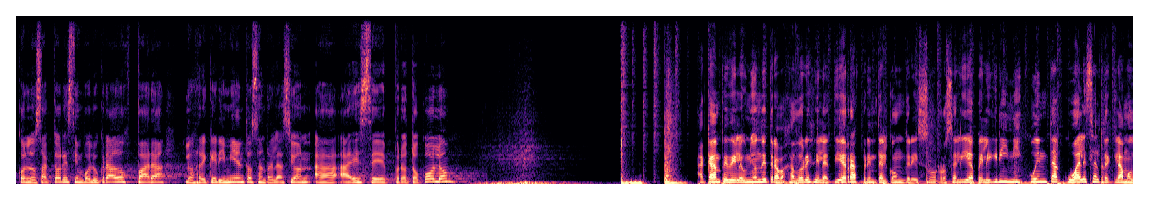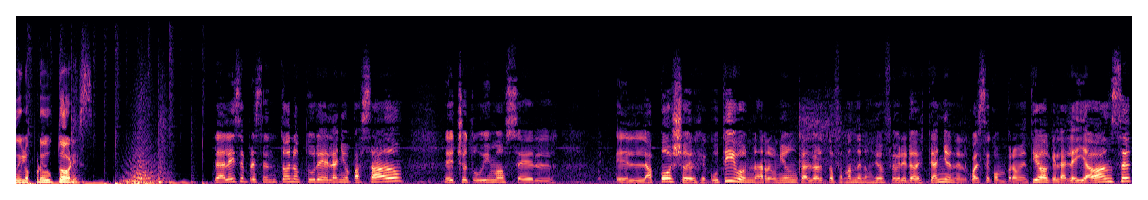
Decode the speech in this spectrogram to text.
con los actores involucrados para los requerimientos en relación a, ese protocolo. Acampe de la Unión de Trabajadores de la Tierra frente al Congreso, Rosalía Pellegrini cuenta cuál es el reclamo de los productores. La ley se presentó en octubre del año pasado, de hecho tuvimos el, apoyo del Ejecutivo en una reunión que Alberto Fernández nos dio en febrero de este año, en el cual se comprometió a que la ley avance.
